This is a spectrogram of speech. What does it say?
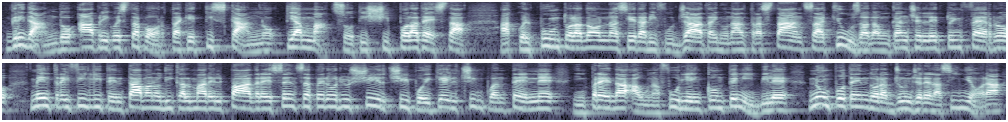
gridando apri questa porta che ti scanno, ti ammazzo, ti scippo la testa. A quel punto la donna si era rifugiata in un'altra stanza, chiusa da un cancelletto in ferro, mentre i figli tentavano di calmare il padre senza però riuscirci, poiché il cinquantenne, in preda a una furia incontenibile, non potendo raggiungere la signora,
